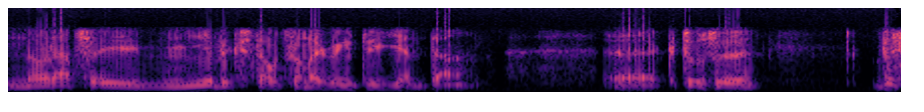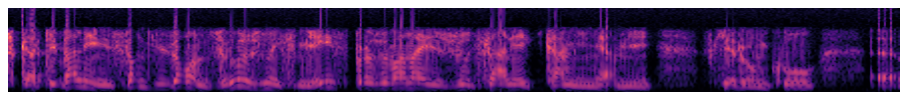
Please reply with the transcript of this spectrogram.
no raczej niewykształconego inteligenta, e, którzy wyskakiwali ni stąd ni zowąd z różnych miejsc, proszę pana, i rzucali kamieniami w kierunku e,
